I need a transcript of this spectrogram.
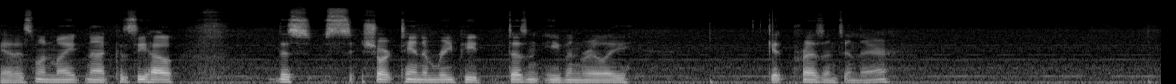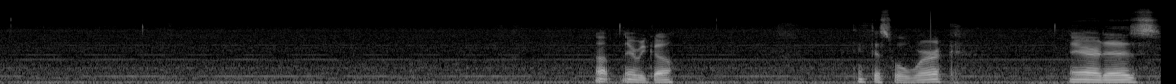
yeah, this one might not, because see how this short tandem repeat doesn't even really get present in there. Oh, there we go. I think this will work. There it is.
